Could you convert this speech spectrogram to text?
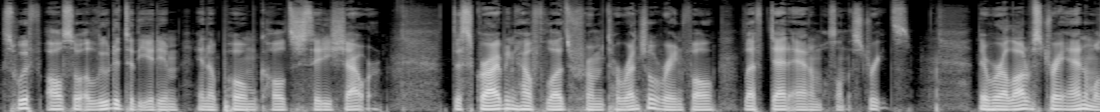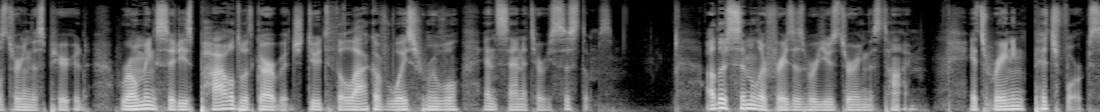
Swift also alluded to the idiom in a poem called City Shower, describing how floods from torrential rainfall left dead animals on the streets. There were a lot of stray animals during this period, roaming cities piled with garbage due to the lack of waste removal and sanitary systems. Other similar phrases were used during this time. It's raining pitchforks,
